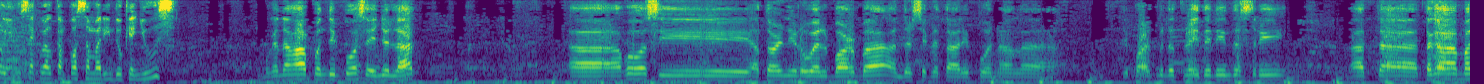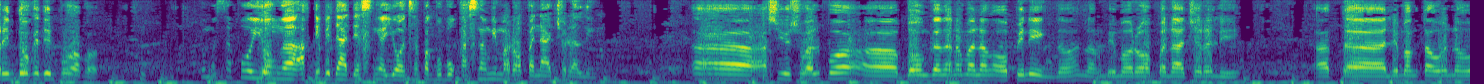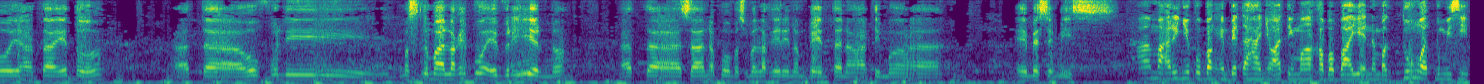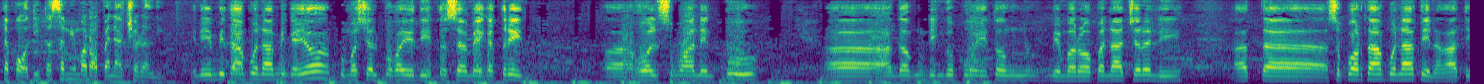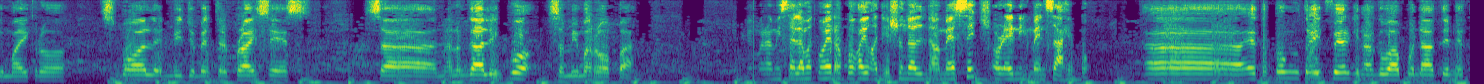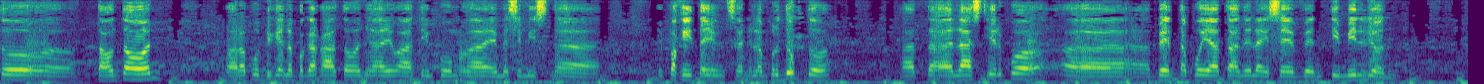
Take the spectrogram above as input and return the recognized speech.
araw, Yusek. Welcome po sa Marinduque News. Magandang hapon din po sa inyo lahat. Ah, ako si Attorney Roel Barba, Undersecretary po ng ah, Department of Trade and Industry at ah, taga Marinduque din po ako. Kumusta po yung ah, aktibidades ngayon sa pagbubukas ng Mimaropa Naturally? Ah, as usual po, ah, bongga na naman ang opening no, ng Mimaropa Naturally. At ah, limang taon na ho yata ito. At ah, hopefully, mas lumalaki po every year. No? At ah, sana po mas malaki rin ang benta ng ating mga MSMEs. Ah, maaari niyo po bang imbitahan yung ating mga kababayan na magtungo at bumisita po dito sa Mimaropa Naturally? Iniimbitahan po namin kayo, pumasyal po kayo dito sa Mega Trade uh, Halls 1 and 2 Ah, hanggang linggo po itong Mimaropa Naturally at ah, suportahan po natin ang ating micro, small and medium enterprises sa nananggaling po sa Mimaropa. Okay, maraming salamat po. Mayroon po kayong additional na message or any mensahe po? Ah, ito pong trade fair, ginagawa po natin ito uh, taon-taon para po bigyan ng pagkakataon niya yung ating po mga MSMEs na ipakita yung kanilang produkto. At ah, last year po, ah, benta po yata nila ay 70 million.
